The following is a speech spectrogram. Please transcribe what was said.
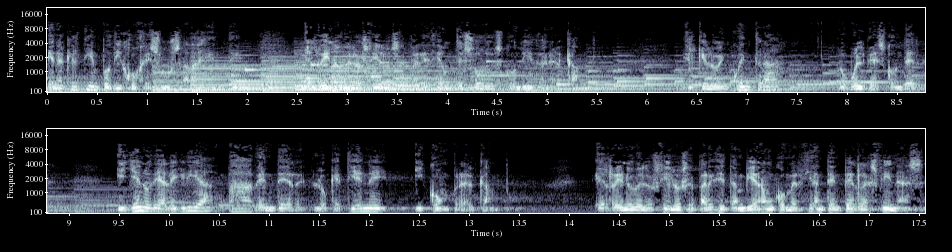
En aquel tiempo dijo Jesús a la gente, el reino de los cielos se parece a un tesoro escondido en el campo. El que lo encuentra lo vuelve a esconder y lleno de alegría va a vender lo que tiene y compra el campo. El reino de los cielos se parece también a un comerciante en perlas finas,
